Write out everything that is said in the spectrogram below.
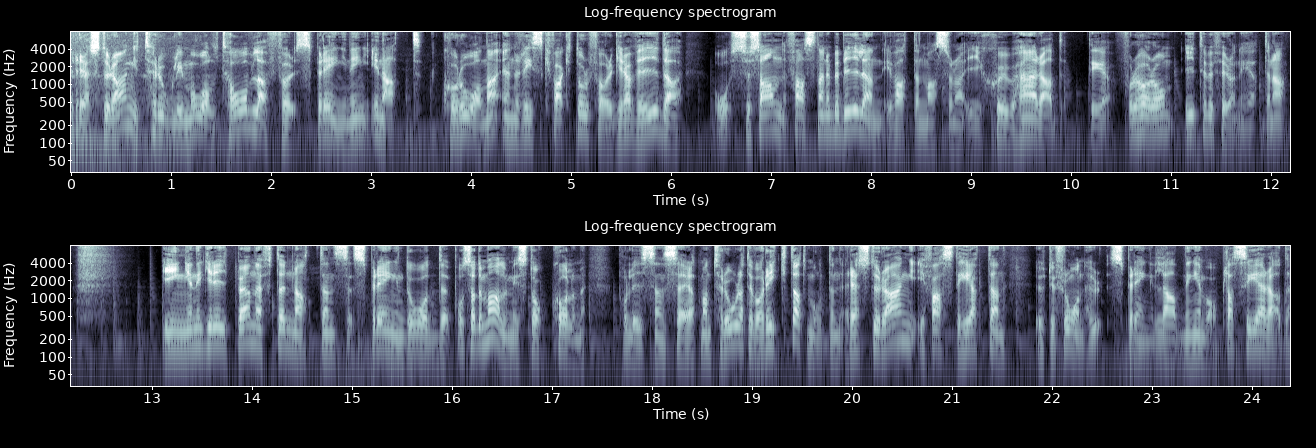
Restaurang trolig måltavla för sprängning i natt. Corona en riskfaktor för gravida och Susanne fastnade med bilen i vattenmassorna i Sjuhärad. Det får du höra om i TV4-nyheterna. Ingen är gripen efter nattens sprängdåd på Södermalm i Stockholm. Polisen säger att man tror att det var riktat mot en restaurang i fastigheten utifrån hur sprängladdningen var placerad.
